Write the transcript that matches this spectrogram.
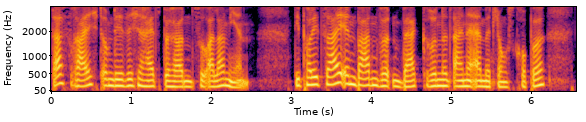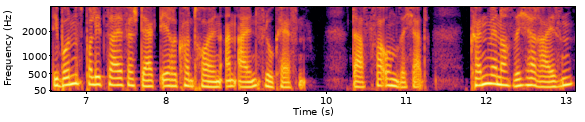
Das reicht, um die Sicherheitsbehörden zu alarmieren. Die Polizei in Baden-Württemberg gründet eine Ermittlungsgruppe. Die Bundespolizei verstärkt ihre Kontrollen an allen Flughäfen. Das verunsichert. Können wir noch sicher reisen?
